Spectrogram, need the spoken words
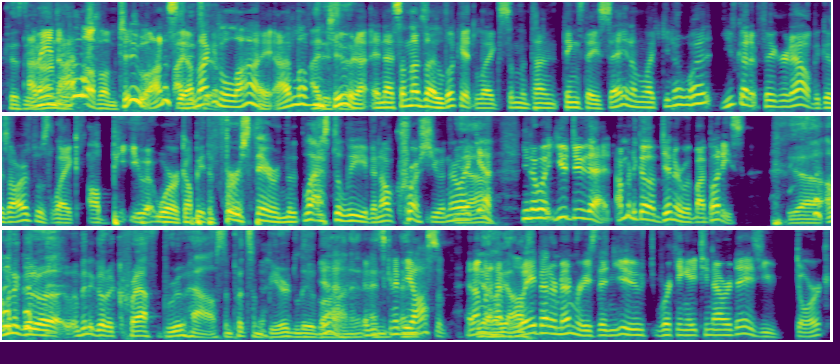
because the I mean, army, I love them too. Honestly, I I'm not too. gonna lie. I love them do too. too. And, I, and I, sometimes I look at like some of the time things they say, and I'm like, you know what? You've got it figured out because ours was like, I'll beat you at work. I'll be the first there and the last to leave, and I'll crush you. And they're like, Yeah. yeah, you know what? You do that. I'm gonna go have dinner with my buddies. Yeah, I'm gonna go to a I'm gonna go to craft brew house and put some beard lube Yeah, on it, and, it's gonna be awesome. And I'm yeah, gonna have be way better memories than you working 18 hour days. You dork.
